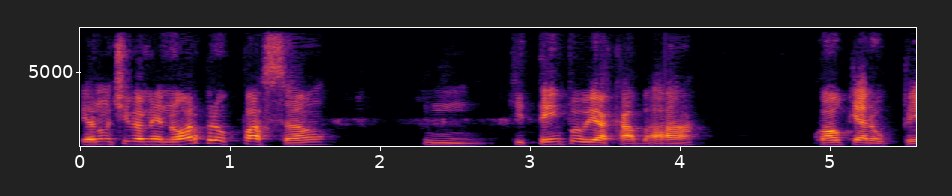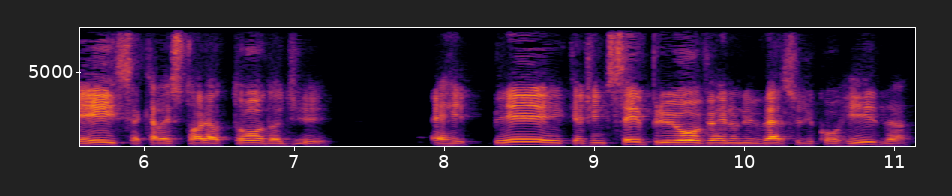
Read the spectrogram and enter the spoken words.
eu não tive a menor preocupação em que tempo eu ia acabar, qual que era o pace, aquela história toda de RP que a gente sempre ouve aí no universo de corrida.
